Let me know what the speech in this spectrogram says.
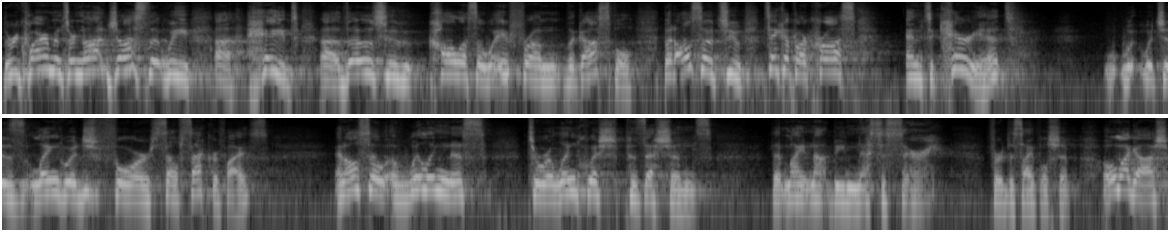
The requirements are not just that we uh, hate uh, those who call us away from the gospel, but also to take up our cross and to carry it which is language for self sacrifice, and also a willingness to relinquish possessions that might not be necessary for discipleship. Oh my gosh,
